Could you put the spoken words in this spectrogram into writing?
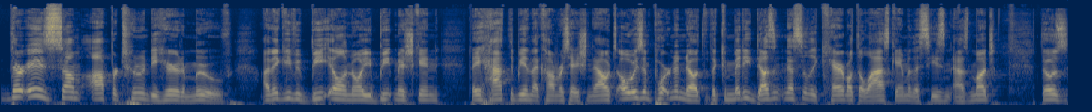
there is some opportunity here to move. I think if you beat Illinois, you beat Michigan, they have to be in that conversation. Now, it's always important to note that the committee doesn't necessarily care about the last game of the season as much. Those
